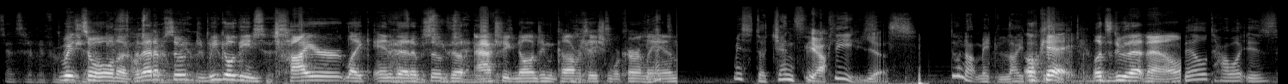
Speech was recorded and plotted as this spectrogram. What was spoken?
Sensitive information. Wait, so hold on. For that Tossed my way episode, did we go the basis. entire like end of that episode without actually acknowledging the conversation Yet. we're currently Yet? in? Mr. Jensen, Yeah. please. Yes. Do not make light Okay, it. let's do that now. Bell Tower is.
